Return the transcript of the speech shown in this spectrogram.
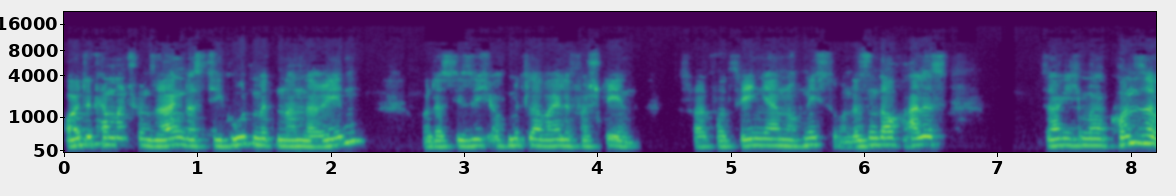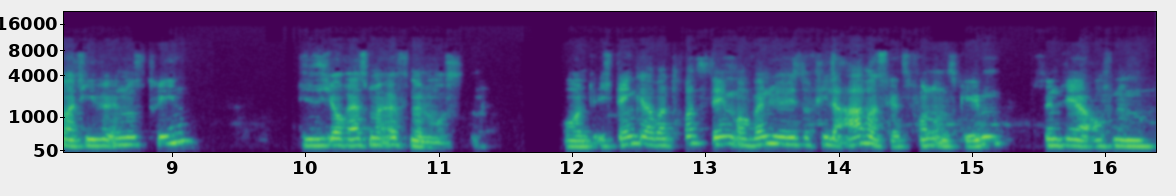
Heute kann man schon sagen, dass die gut miteinander reden und dass die sich auch mittlerweile verstehen. Das war vor zehn Jahren noch nicht so. Und das sind auch alles, sage ich mal, konservative Industrien, die sich auch erstmal öffnen mussten. Und ich denke aber trotzdem, auch wenn wir so viele Abers jetzt von uns geben, sind wir auf einem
